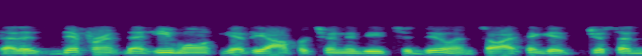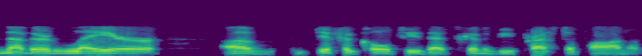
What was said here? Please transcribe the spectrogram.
that is different that he won't get the opportunity to do. And so I think it's just another layer of difficulty that's going to be pressed upon him.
